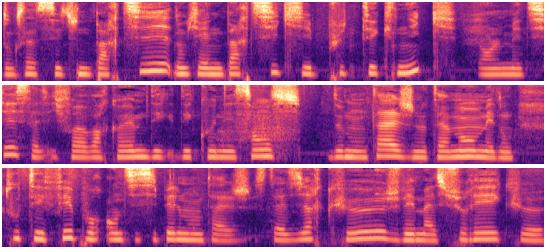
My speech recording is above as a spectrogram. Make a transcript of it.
Donc ça, c'est une partie. Donc il y a une partie qui est plus technique dans le métier. Il faut avoir quand même des, des, connaissances de montage notamment, mais donc tout est fait pour anticiper le montage. C'est-à-dire que je vais m'assurer que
